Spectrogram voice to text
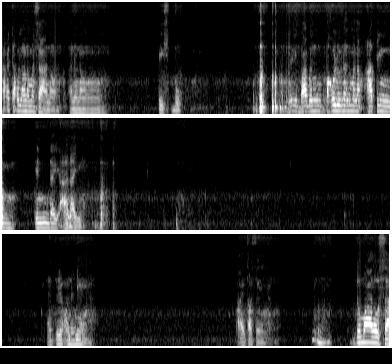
nakita ko lang naman sa ano, ano ng Facebook. May bagong pakulo na naman ng ating Inday Anay. Ito yung ano niya eh. Pakita sa inyo. Dumalaw sa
